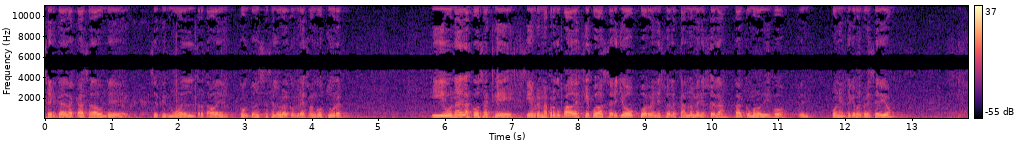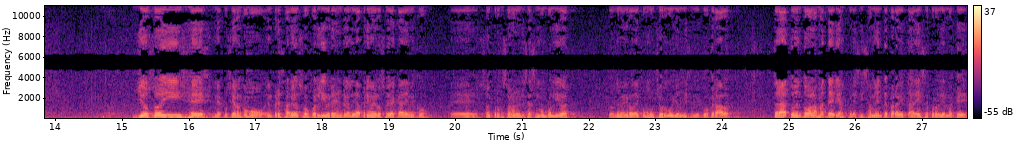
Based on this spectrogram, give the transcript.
cerca de la casa donde se firmó el tratado, del, donde se celebró el Congreso de Angostura. Y una de las cosas que siempre me ha preocupado es qué puedo hacer yo por Venezuela estando en Venezuela, tal como lo dijo el ponente que me precedió. Yo soy, eh, me pusieron como empresario del software libre, en realidad primero soy académico, eh, soy profesor en la Universidad Simón Bolívar, donde me gradué con mucho orgullo, donde hice mi posgrado. Trato en todas las materias, precisamente para evitar ese problema que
